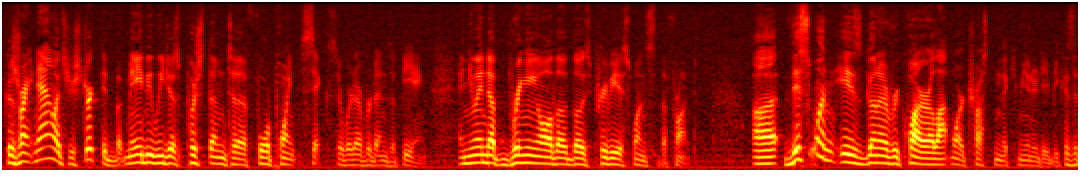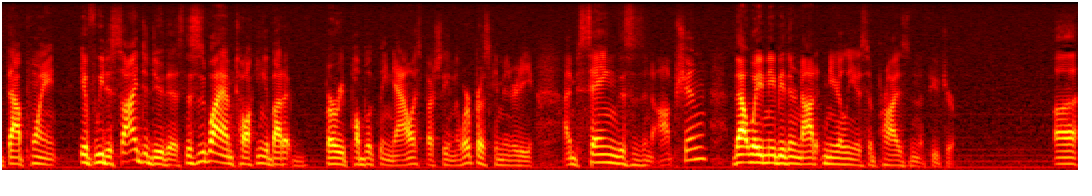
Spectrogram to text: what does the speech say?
Because right now it's restricted, but maybe we just push them to 4.6 or whatever it ends up being and you end up bringing all the, those previous ones to the front. Uh, this one is going to require a lot more trust in the community because at that point, if we decide to do this, this is why I'm talking about it very publicly now, especially in the WordPress community. I'm saying this is an option. That way, maybe they're not nearly as surprised in the future. Uh,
